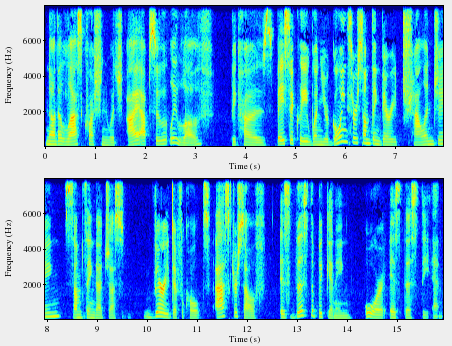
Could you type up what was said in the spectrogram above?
Now, the last question, which I absolutely love, because basically, when you're going through something very challenging, something that just very difficult, ask yourself, is this the beginning or is this the end?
